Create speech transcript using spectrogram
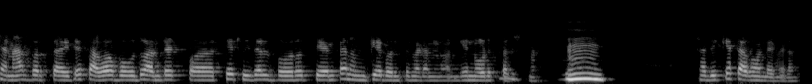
ಚೆನ್ನಾಗಿ ಬರ್ತಾ ಇದೆ ತಗೋಬಹುದು ಹಂಡ್ರೆಡ್ ಪರ್ಸೆಂಟ್ ರಿಸಲ್ಟ್ ಬರುತ್ತೆ ಅಂತ ನಂಬಿಕೆ ಬಂತು ಮೇಡಮ್ ನನಗೆ ನೋಡಿದ ತಕ್ಷಣ. ಹ್ಮ್. ಅದಕ್ಕೆ ತಗೊಂಡೆ ಮೇಡಮ್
